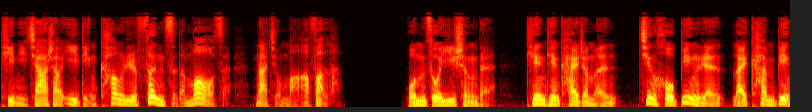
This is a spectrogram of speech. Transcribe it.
替你加上一顶抗日分子的帽子，那就麻烦了。我们做医生的，天天开着门静候病人来看病，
